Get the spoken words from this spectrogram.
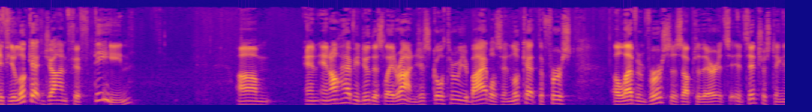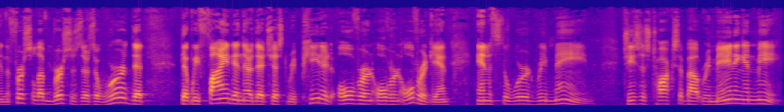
if you look at John 15, um, and, and I'll have you do this later on, just go through your Bibles and look at the first 11 verses up to there. It's, it's interesting. In the first 11 verses, there's a word that, that we find in there that's just repeated over and over and over again, and it's the word remain. Jesus talks about remaining in me,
